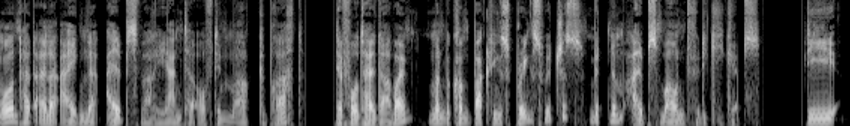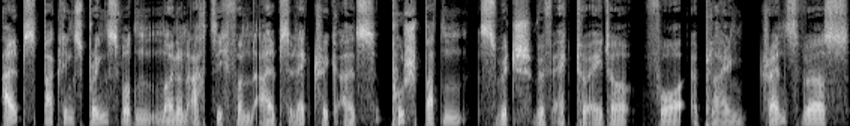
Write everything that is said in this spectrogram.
und hat eine eigene Alps-Variante auf den Markt gebracht. Der Vorteil dabei, man bekommt Buckling Spring Switches mit einem Alps Mount für die Keycaps. Die Alps Buckling Springs wurden 89 von Alps Electric als Push-Button Switch with Actuator for Applying Transverse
